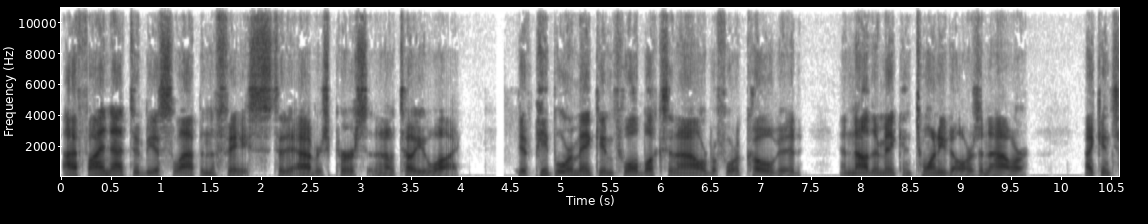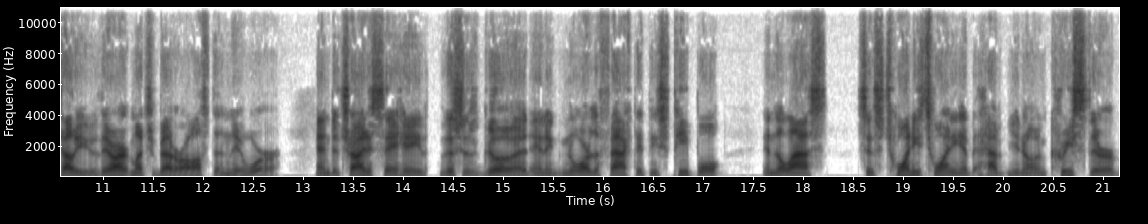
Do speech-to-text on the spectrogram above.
I find that to be a slap in the face to the average person, and I'll tell you why. If people were making 12 bucks an hour before COVID and now they're making $20 an hour, I can tell you they aren't much better off than they were. And to try to say, hey, this is good and ignore the fact that these people in the last since 2020 have, you know, increased their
